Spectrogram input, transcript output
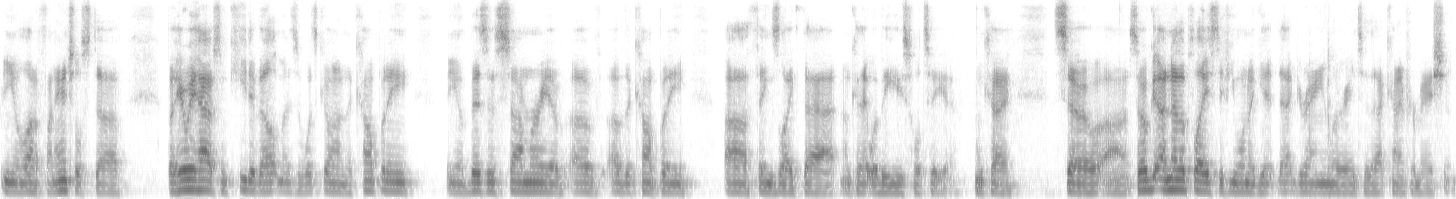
you know a lot of financial stuff, but here we have some key developments of what's going on in the company, you know, business summary of of of the company, uh, things like that. Okay, that would be useful to you. Okay, so uh, so another place if you want to get that granular into that kind of information.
